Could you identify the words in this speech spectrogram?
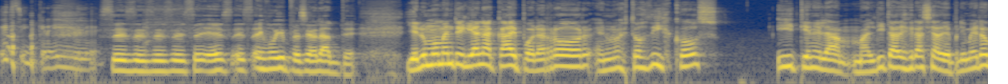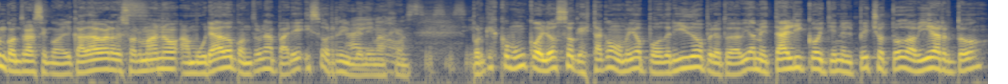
es increíble. Sí, sí, sí, sí, Es, muy impresionante. Y en un momento Iliana cae por error en uno de estos discos y tiene la maldita desgracia de primero encontrarse con el cadáver de su hermano amurado contra una pared. Es horrible la imagen. porque es como un coloso que está como medio podrido, pero todavía metálico y tiene el pecho todo abierto.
